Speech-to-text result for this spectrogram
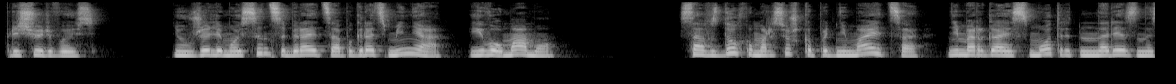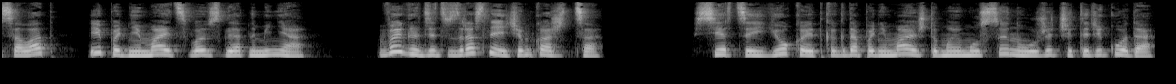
Прищуриваюсь. Неужели мой сын собирается обыграть меня, его маму? Со вздохом Арсюшка поднимается, не моргая смотрит на нарезанный салат и поднимает свой взгляд на меня. Выглядит взрослее, чем кажется. Сердце ёкает, когда понимаю, что моему сыну уже четыре года.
